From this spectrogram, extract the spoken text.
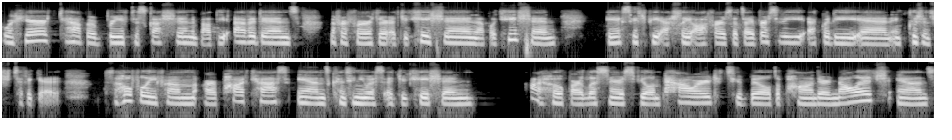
We're here to have a brief discussion about the evidence for further education application. ASHP actually offers a diversity, equity, and inclusion certificate. So hopefully from our podcast and continuous education, I hope our listeners feel empowered to build upon their knowledge and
